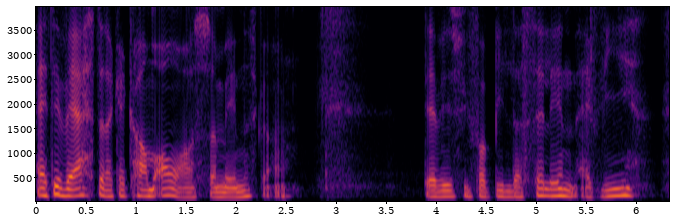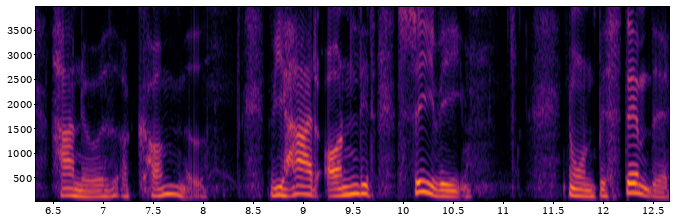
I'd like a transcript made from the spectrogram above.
at det værste, der kan komme over os som mennesker, det er, hvis vi får bildet os selv ind, at vi har noget at komme med. Vi har et åndeligt CV, nogle bestemte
